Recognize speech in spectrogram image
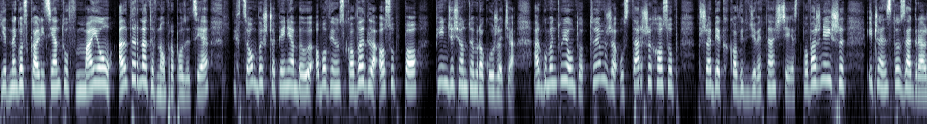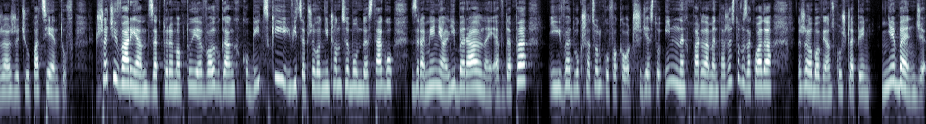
jednego z koalicjantów, mają alternatywną propozycję. Chcą, by szczepienia były obowiązkowe dla osób po 50 roku życia. Argumentują to tym, że u starszych osób przebieg COVID-19 jest poważniejszy i często zagraża życiu pacjentów. Trzeci wariant, za którym optuje Wolfgang Kubicki, wiceprzewodniczący Bundestagu z ramienia liberalnej FDP i według szacunków około 30 innych parlamentarzystów zakłada, że obowiązku szczepień nie będzie.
